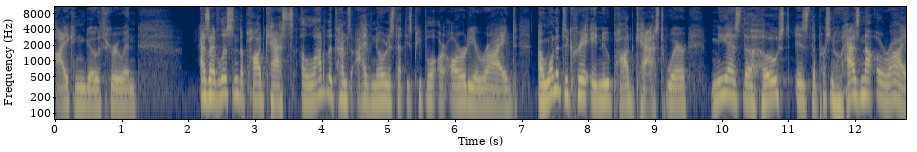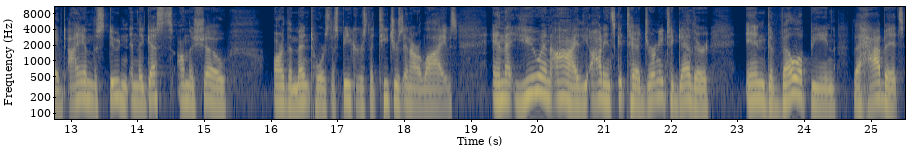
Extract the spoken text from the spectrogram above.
I can go through? And as I've listened to podcasts, a lot of the times I've noticed that these people are already arrived. I wanted to create a new podcast where me, as the host, is the person who has not arrived. I am the student, and the guests on the show are the mentors, the speakers, the teachers in our lives. And that you and I, the audience, get to journey together in developing the habits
